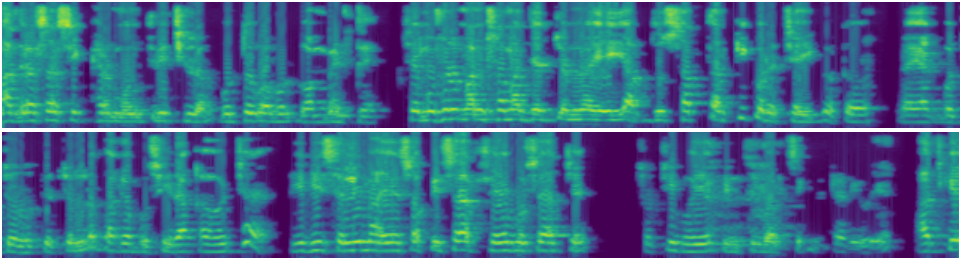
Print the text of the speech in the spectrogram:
মাদ্রাসা শিক্ষার মন্ত্রী ছিল বুদ্ধবাবুর গভর্নমেন্টে সে মুসলমান সমাজের জন্য এই আব্দুল সাত্তার কি করেছে? এই গত প্রায় এক বছর হতে চলল, তাকে বসিয়ে রাখা হয়েছে। পিভি সেলিম আইএস অফিসার সে বসে আছে, সচিব হয়ে প্রিন্সিপাল সেক্রেটারি হয়ে। আজকে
